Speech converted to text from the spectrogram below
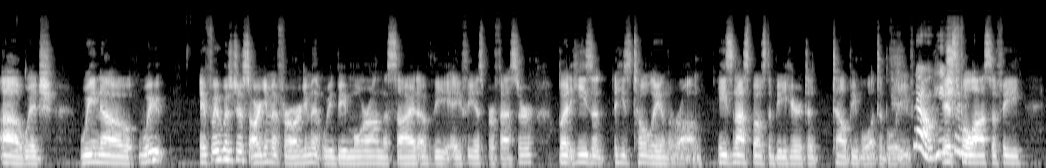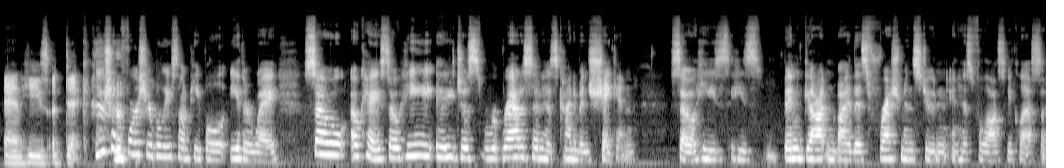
uh, which we know we. If it was just argument for argument, we'd be more on the side of the atheist professor. But he's a he's totally in the wrong. He's not supposed to be here to tell people what to believe. No, he it's philosophy, and he's a dick. you shouldn't force your beliefs on people either way. So okay, so he he just Radisson has kind of been shaken. So he's he's been gotten by this freshman student in his philosophy class. So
